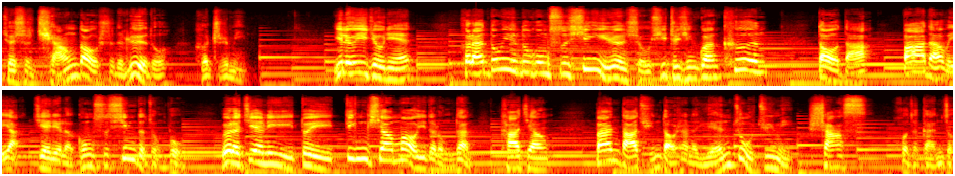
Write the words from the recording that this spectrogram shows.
却是强盗式的掠夺和殖民。一六一九年，荷兰东印度公司新一任首席执行官科恩到达巴达维亚，建立了公司新的总部。为了建立对丁香贸易的垄断，他将班达群岛上的原住居民杀死或者赶走。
